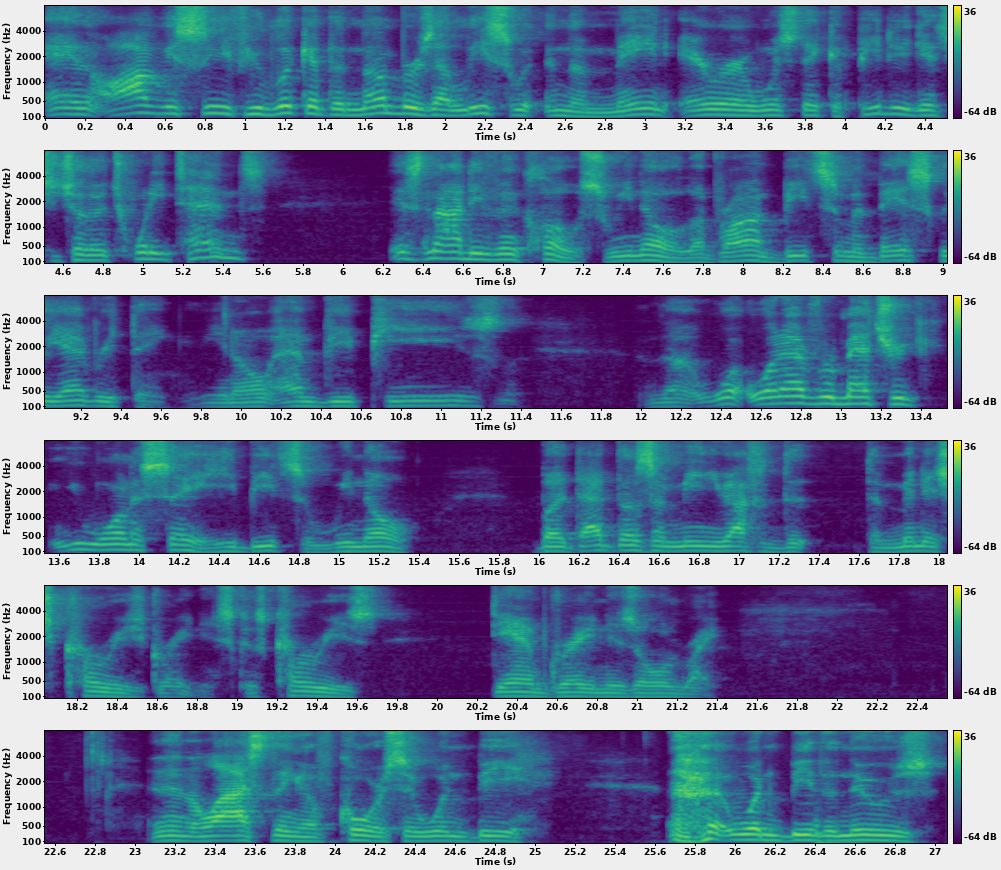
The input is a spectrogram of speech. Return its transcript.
And obviously, if you look at the numbers, at least in the main era in which they competed against each other, 2010s, it's not even close. We know LeBron beats him in basically everything. You know, MVPs, the whatever metric you want to say, he beats him. We know, but that doesn't mean you have to d- diminish Curry's greatness because Curry's damn great in his own right. And then the last thing, of course, it wouldn't be it wouldn't be the news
